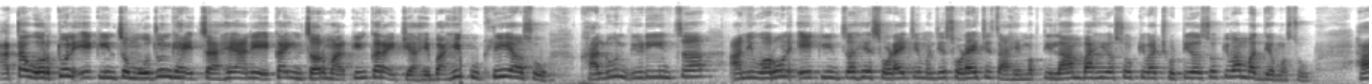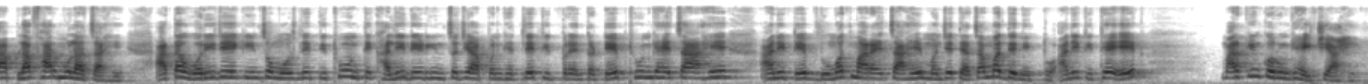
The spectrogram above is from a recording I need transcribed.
आता वरतून एक इंच मोजून घ्यायचं आहे आणि एका इंचावर मार्किंग करायची आहे. बाही कुठलीही असो खालून दीड इंच आणि वरून एक इंच हे सोडायचे म्हणजे सोडायचीच आहे. मग ती लांब बाही असो किंवा छोटी असो किंवा मध्यम असो हा आपला फार्मुलाच आहे. आता वरी जे एक इंच मोजले तिथून ते खाली दीड इंच जे आपण घेतले तिथपर्यंत टेप ठेवून घ्यायचा आहे आणि टेप दुमत मारायचा आहे म्हणजे त्याचा मध्य निघतो आणि तिथे एक मार्किंग करून घ्यायची आहे.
